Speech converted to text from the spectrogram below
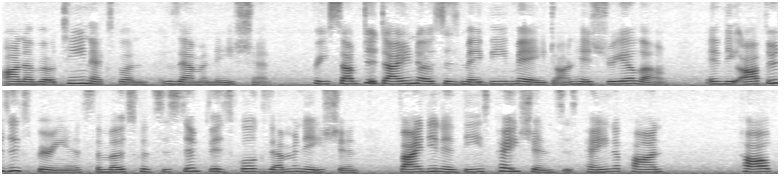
on a routine examination. Presumptive diagnosis may be made on history alone. In the author's experience, the most consistent physical examination finding in these patients is pain upon palpation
